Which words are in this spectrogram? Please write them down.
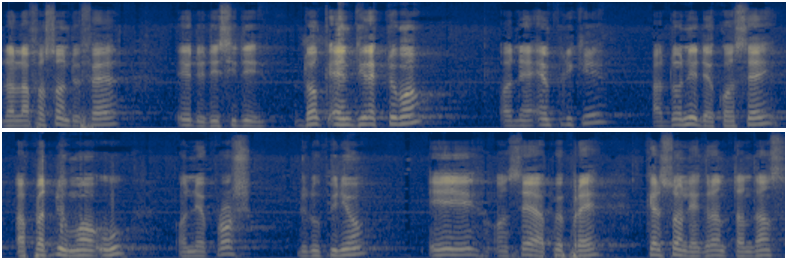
dans la façon de faire et de décider. Donc, indirectement, on est impliqué à donner des conseils à partir du moment où on est proche de l'opinion et on sait à peu près quelles sont les grandes tendances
